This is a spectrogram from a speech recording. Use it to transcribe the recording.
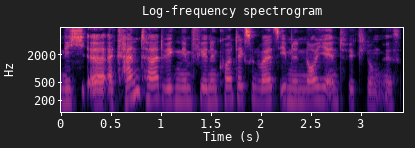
nicht äh, erkannt hat wegen dem fehlenden Kontext und weil es eben eine neue Entwicklung ist.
